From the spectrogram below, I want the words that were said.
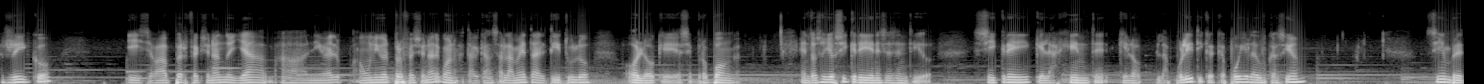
rico y se va perfeccionando ya a, nivel, a un nivel profesional bueno, hasta alcanzar la meta, el título o lo que se proponga. Entonces yo sí creí en ese sentido sí creí que la gente, que la política que apoya la educación, siempre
